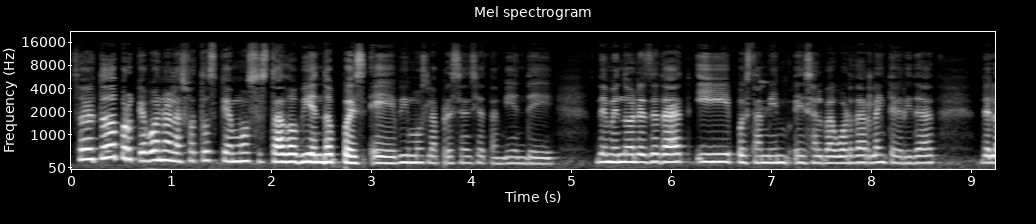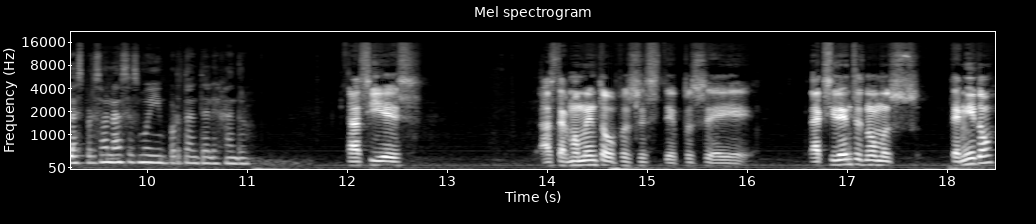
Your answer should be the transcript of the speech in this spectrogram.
Sobre todo porque, bueno, en las fotos que hemos estado viendo, pues eh, vimos la presencia también de, menores de edad y pues también eh, salvaguardar la integridad de las personas es muy importante, Alejandro. Así es. Hasta el momento, pues, este, pues, eh, accidentes no hemos tenido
